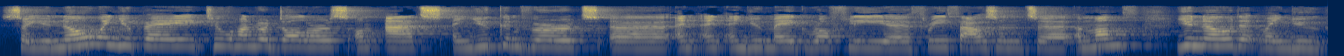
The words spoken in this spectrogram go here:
So you know when you pay $200 on ads and you convert uh, and, and, and you make roughly uh, 3000 uh, a month, you know that when you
